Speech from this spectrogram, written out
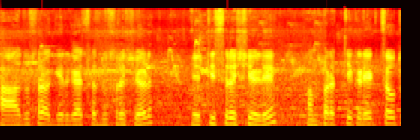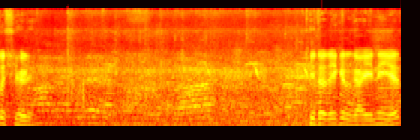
हा दुसरा गिरगायचा दुसरं शेड. हे तिसरं शेड आहे. आणि परत तिकडे एक चौथं शेड आहे. तिथं देखील गाई नाही आहेत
